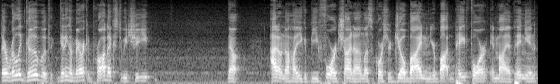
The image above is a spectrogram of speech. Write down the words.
They're really good with getting American products to be cheap. Now, I don't know how you could be for China unless of course you're Joe Biden and you're bought and paid for, in my opinion,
